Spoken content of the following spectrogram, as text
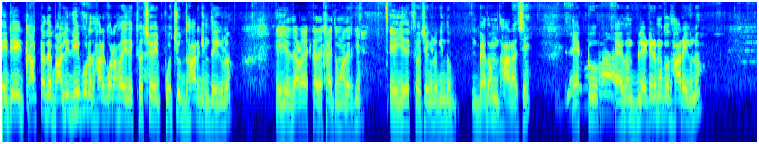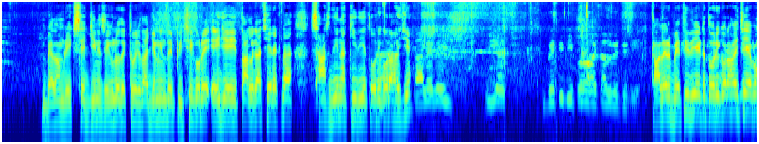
এইটা এই কাঠটাতে বালি দিয়ে পরে ধার করা হয় দেখতে পাচ্ছ ওই প্রচুর ধার কিন্তু এইগুলো এই যে দাঁড়া একটা দেখায় তোমাদেরকে। এই যে দেখতে পাচ্ছ এগুলো কিন্তু বেদম ধার আছে। একটু একদম ব্লেডের মতো ধার এগুলো। বেদম রিক্সের জিনিস এগুলো দেখতে পাচ্ছি তার জন্য কিন্তু পিছিয়ে করে এই যে তাল গাছের একটা শ্বাস দিয়ে না কি দিয়ে তৈরি করা হয়েছে? তালের ইয়ে বেতি দিয়ে করা হয় দিয়ে। তালের বেতি দিয়ে এটা তৈরি করা হয়েছে এবং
